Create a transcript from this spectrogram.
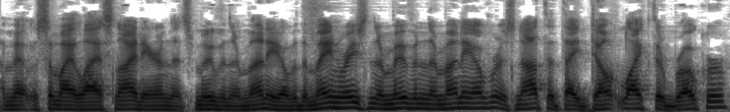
I met with somebody last night, Aaron, that's moving their money over. The main reason they're moving their money over is not that they don't like their broker.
